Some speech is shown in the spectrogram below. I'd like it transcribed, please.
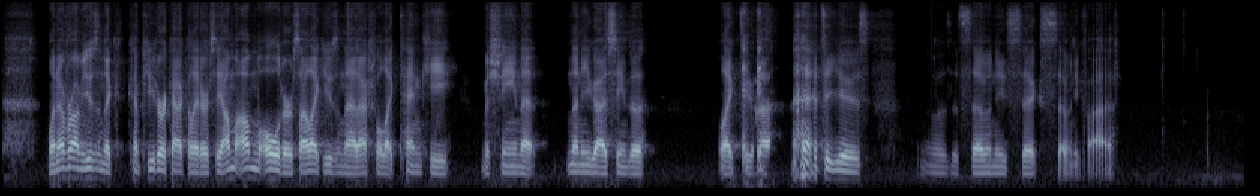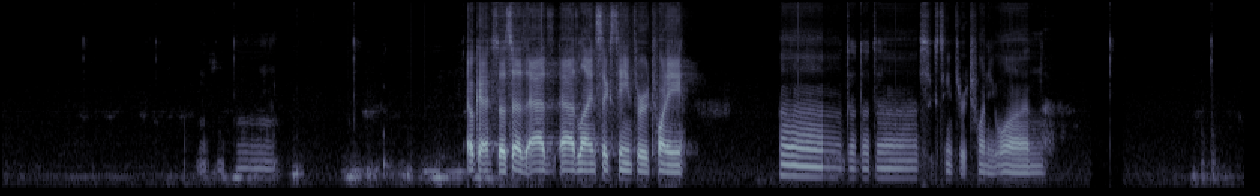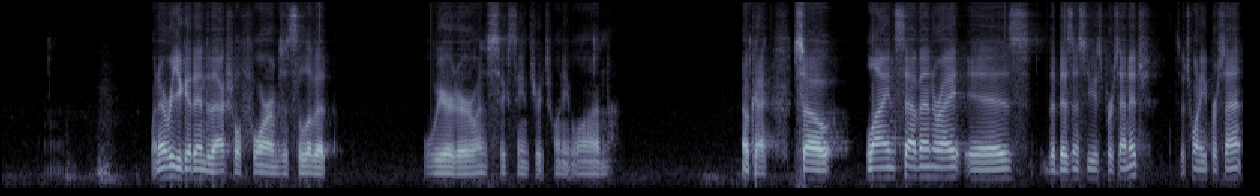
Whenever I'm using the computer calculator, see, I'm I'm older, so I like using that actual like 10 key machine that none of you guys seem to like to uh, to use. What was it 76, 75? Mhm. Okay, so it says add add line 16 through 20. Uh, da, da, da, 16 through 21. Whenever you get into the actual forms, it's a little bit weirder. One's 16 through 21. Okay, so line seven, right, is the business use percentage, so 20%.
